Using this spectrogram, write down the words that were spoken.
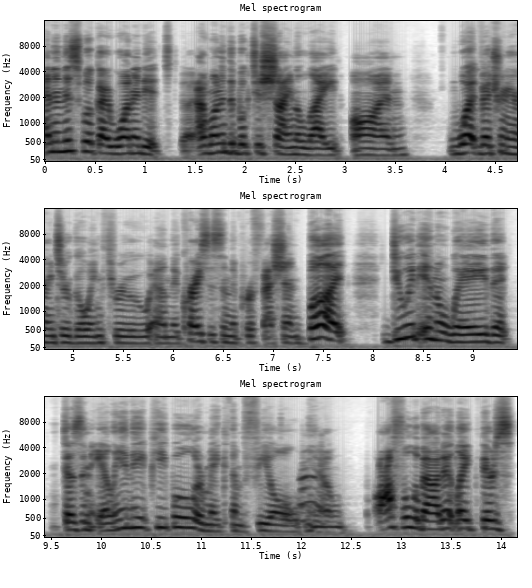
And in this book, I wanted it, I wanted the book to shine a light on what veterinarians are going through and the crisis in the profession, but do it in a way that doesn't alienate people or make them feel, you know, awful about it. Like there's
